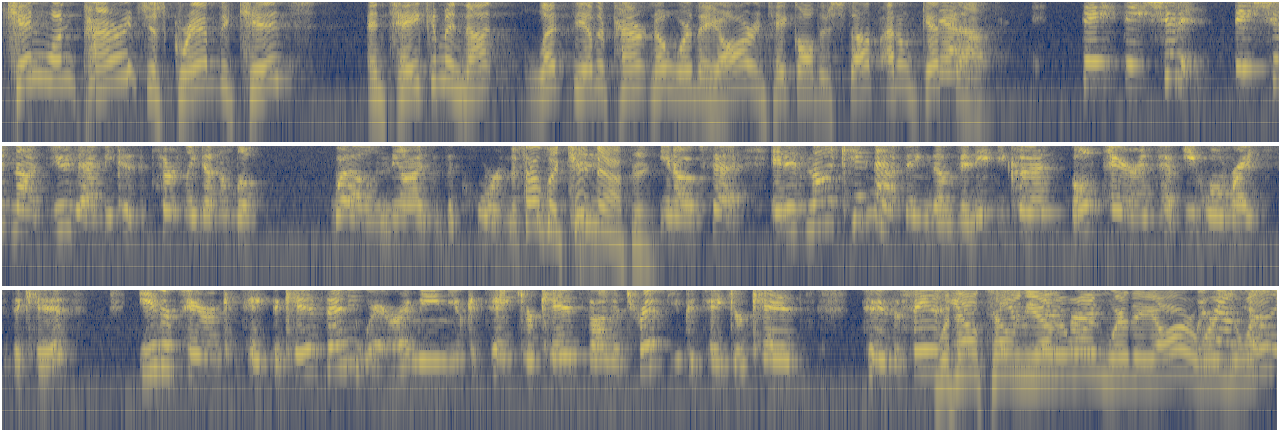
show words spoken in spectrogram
Can one parent just grab the kids and take them and not let the other parent know where they are and take all their stuff? I don't get no, that. They they shouldn't. They should not do that because it certainly doesn't look well in the eyes of the court. And the Sounds court like kidnapping. Is, you know, upset. It is not kidnapping though, Vinnie, because both parents have equal rights to the kids. Either parent can take the kids anywhere. I mean, you could take your kids on a trip. You could take your kids to the family without telling the members. other one where they are or where you telling, went.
